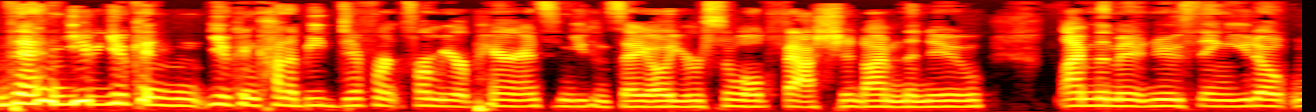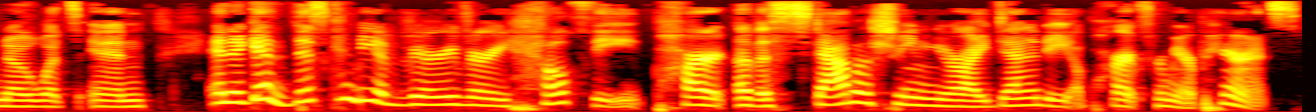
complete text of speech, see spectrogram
then you, you can, you can kind of be different from your parents and you can say, Oh, you're so old fashioned. I'm the new, I'm the new thing. You don't know what's in. And again, this can be a very, very healthy part of establishing your identity apart from your parents.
